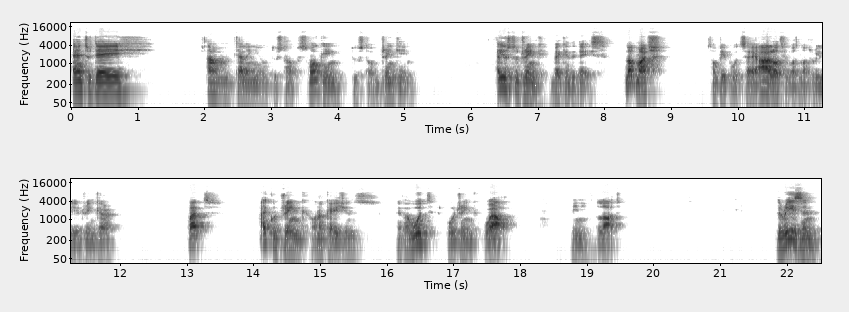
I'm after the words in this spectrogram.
And today I'm telling you to stop smoking, to stop drinking. I used to drink back in the days. Not much. Some people would say, ah, Lotfi was not really a drinker. But I could drink on occasions. If I would, I would drink well, meaning a lot. The reason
